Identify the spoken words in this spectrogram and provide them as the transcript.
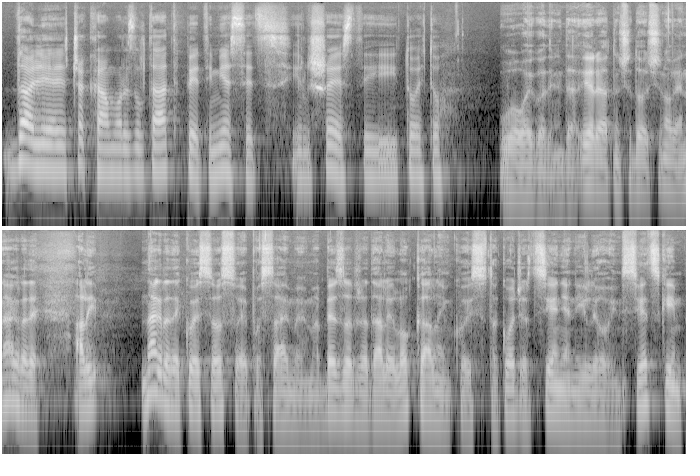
dalje čekamo rezultate peti mjesec ili šest i to je to. U ovoj godini, da. Vjerojatno će doći nove nagrade, ali nagrade koje se osvoje po sajmovima, bez obzira da li lokalnim, koji su također cijenjeni ili ovim svjetskim,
